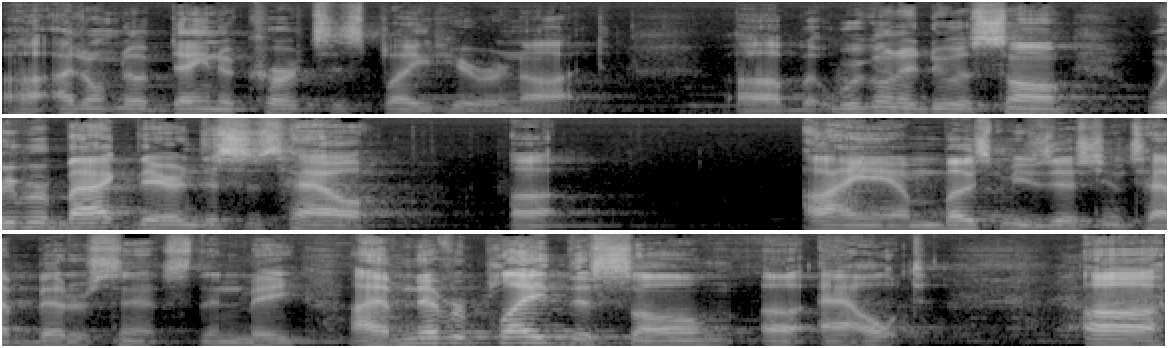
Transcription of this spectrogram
Uh, I don't know if Dana Kurtz has played here or not, uh, but we're going to do a song. We were back there, and this is how uh, I am. Most musicians have better sense than me. I have never played this song uh, out, uh,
